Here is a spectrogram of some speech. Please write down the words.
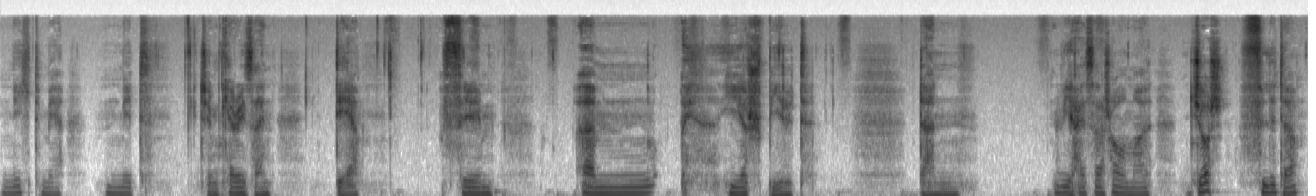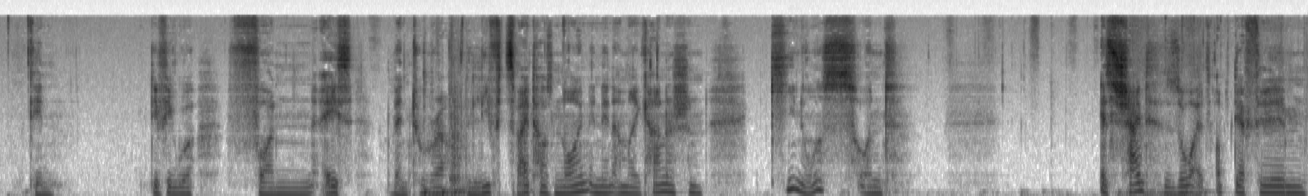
nicht mehr mit Jim Carrey sein. Der Film ähm, hier spielt dann, wie heißt er, schauen wir mal, Josh Flitter, den, die Figur von Ace Ventura, lief 2009 in den amerikanischen Kinos und es scheint so, als ob der Film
